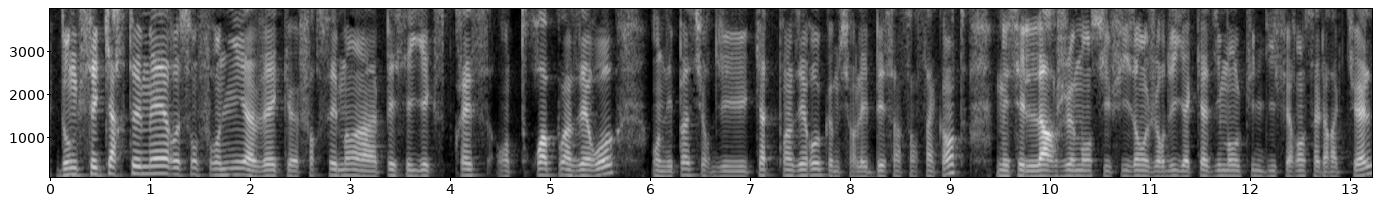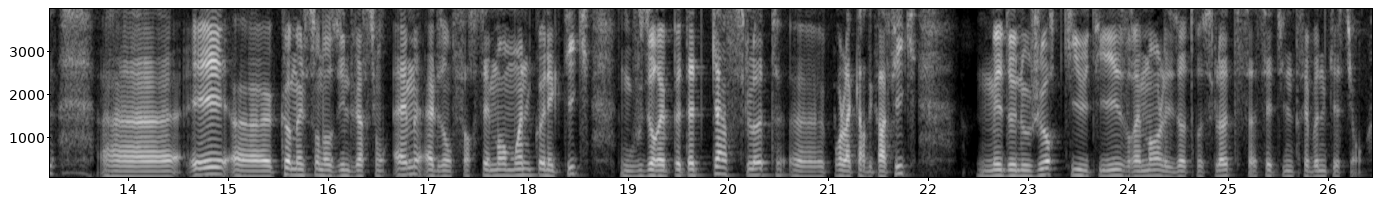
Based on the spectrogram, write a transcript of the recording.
Donc ces cartes mères sont fournies avec euh, forcément un PCI Express en 3.0. On n'est pas sur du 4.0 comme sur les B550, mais c'est largement suffisant aujourd'hui. Il n'y a quasiment aucune différence à l'heure actuelle. Euh, et euh, comme elles sont dans une version M, elles ont forcément moins de connectiques. Donc vous aurez peut-être 15 slots pour la carte graphique. Mais de nos jours, qui utilise vraiment les autres slots? Ça, c'est une très bonne question.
